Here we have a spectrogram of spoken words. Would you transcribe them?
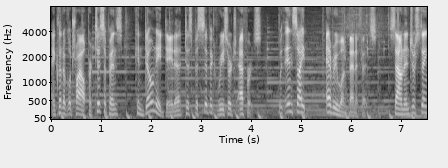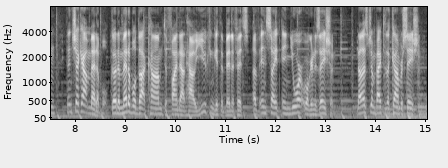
And clinical trial participants can donate data to specific research efforts. With Insight, everyone benefits. Sound interesting? Then check out Medable. Go to medable.com to find out how you can get the benefits of insight in your organization. Now let's jump back to the conversation.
